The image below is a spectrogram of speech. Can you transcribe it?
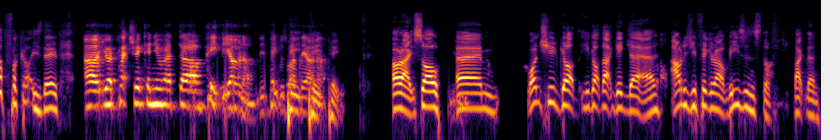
I forgot his name. Uh, you had Patrick and you had um, Pete, the owner. Pete was one of Pete, the Pete, owner. Pete. All right. So, Yeah. um, once you got you got that gig there, how did you figure out visas and stuff back then?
